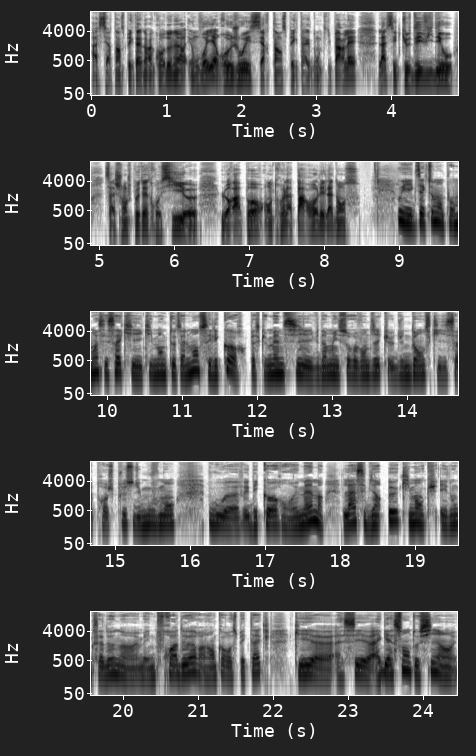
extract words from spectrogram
à certains spectacles dans la cour d'honneur, et on voyait rejouer certains spectacles dont parlait. Là, c'est que des vidéos. Ça change peut-être aussi euh, le rapport entre la parole et la danse. Oui, exactement. Pour moi, c'est ça qui, manque totalement, c'est les corps. Parce que même si, évidemment, ils se revendiquent d'une danse qui s'approche plus du mouvement ou euh, des corps en eux-mêmes, là, c'est bien eux qui manquent. Et donc, ça donne euh, une froideur, encore au spectacle, qui est euh, assez agaçante aussi. Hein.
